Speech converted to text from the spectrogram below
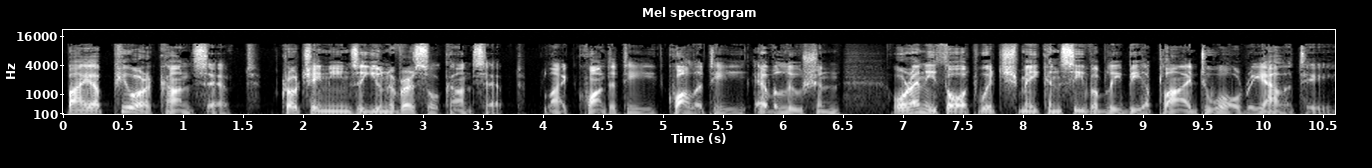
By a pure concept, Croce means a universal concept, like quantity, quality, evolution, or any thought which may conceivably be applied to all reality.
